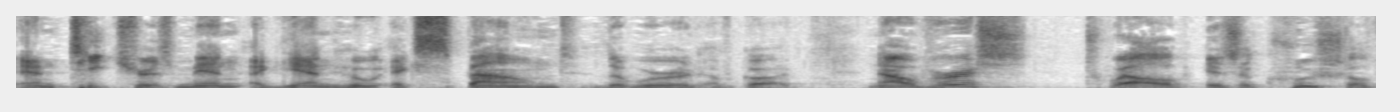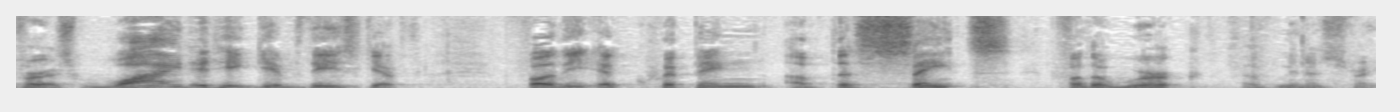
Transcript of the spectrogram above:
And teachers, men, again, who expound the Word of God. Now, verse 12 is a crucial verse. Why did he give these gifts? for the equipping of the saints for the work of ministry.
